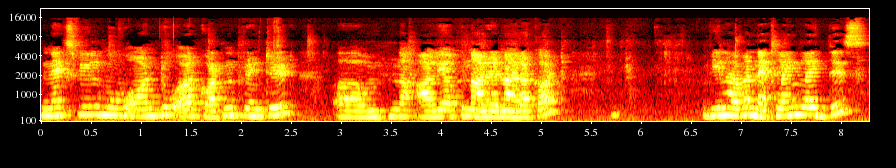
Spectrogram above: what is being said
next we'll move on to our cotton printed um, Alia Naira, Naira cut. We'll have a neckline like this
